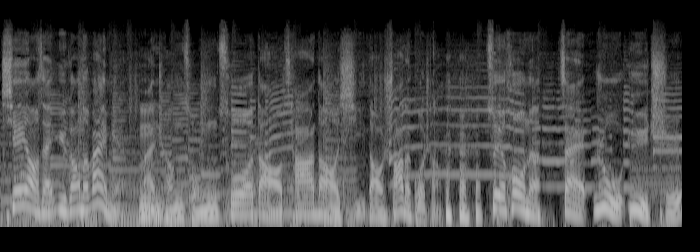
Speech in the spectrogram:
先要在浴缸的外面嗯完成从搓到擦到洗到刷的过程，最后呢，再入浴池，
